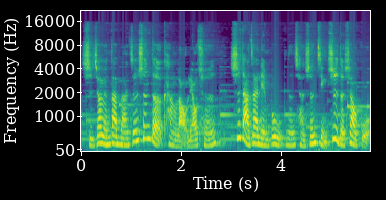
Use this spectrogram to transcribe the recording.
使胶原蛋白增生的抗老疗程，施打在脸部能产生紧致的效果。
